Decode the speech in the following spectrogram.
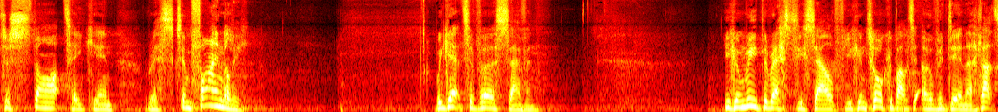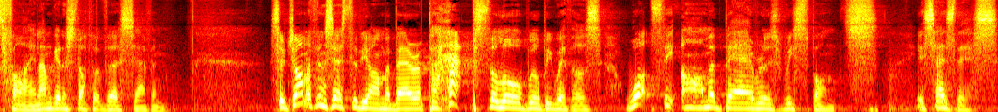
to start taking risks. And finally, we get to verse 7. You can read the rest yourself. You can talk about it over dinner. That's fine. I'm going to stop at verse 7. So Jonathan says to the armor bearer, Perhaps the Lord will be with us. What's the armor bearer's response? It says this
